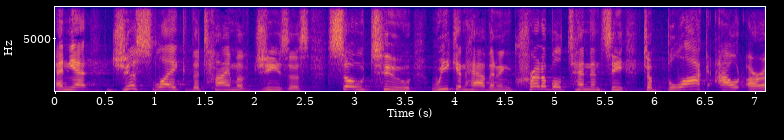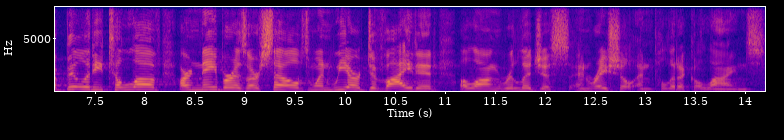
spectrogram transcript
And yet, just like the time of Jesus, so too we can have an incredible tendency to block out our ability to love our neighbor as ourselves when we are divided along religious and racial and political lines.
